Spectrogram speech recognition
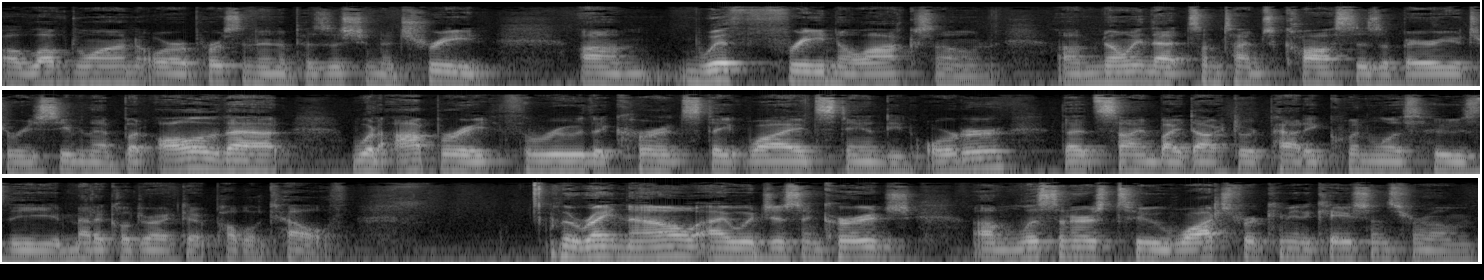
a loved one or a person in a position to treat um, with free naloxone, um, knowing that sometimes cost is a barrier to receiving that. But all of that would operate through the current statewide standing order that's signed by Dr. Patty Quinlisk, who's the medical director at Public Health. But right now, I would just encourage um, listeners to watch for communications from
